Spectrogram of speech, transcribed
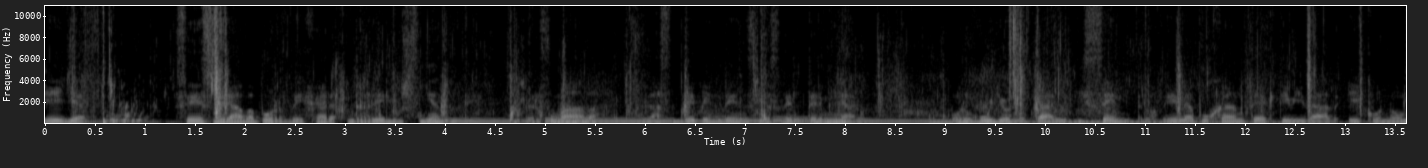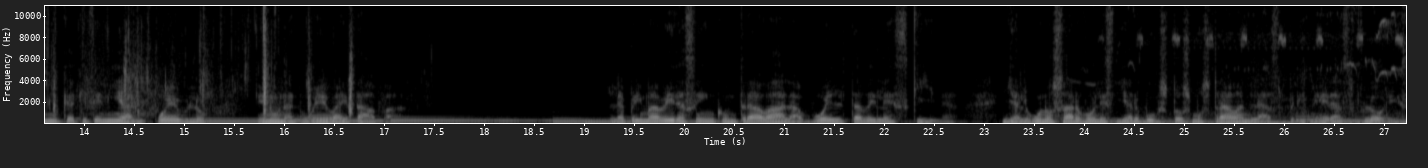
Ella se esmeraba por dejar reluciente perfumada las dependencias del terminal, orgullo local y centro de la pujante actividad económica que tenía al pueblo en una nueva etapa. La primavera se encontraba a la vuelta de la esquina y algunos árboles y arbustos mostraban las primeras flores,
